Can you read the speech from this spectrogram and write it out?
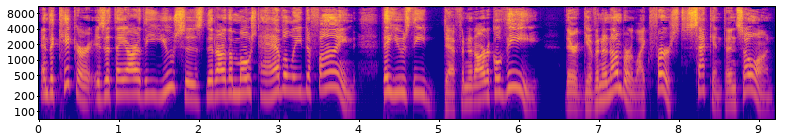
And the kicker is that they are the uses that are the most heavily defined. They use the definite article the. They're given a number like first, second, and so on.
